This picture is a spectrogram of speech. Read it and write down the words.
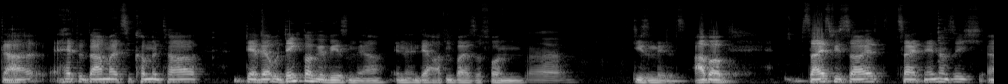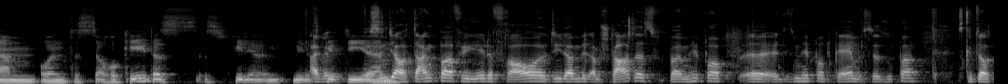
da hätte damals ein Kommentar, der wäre undenkbar gewesen, ja, in, in der Art und Weise von ja. diesen Mädels. Aber sei es wie sei, Zeiten ändern sich ähm, und es ist auch okay, dass es viele Mädels also, gibt, die. Wir sind ähm, ja auch dankbar für jede Frau, die da mit am Start ist beim Hip-Hop, äh, in diesem Hip-Hop-Game, ist ja super. Es gibt auch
